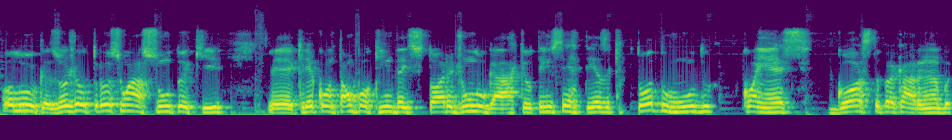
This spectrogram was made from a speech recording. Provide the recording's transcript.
Ô Lucas, hoje eu trouxe um assunto aqui. É, queria contar um pouquinho da história de um lugar que eu tenho certeza que todo mundo conhece, gosta pra caramba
